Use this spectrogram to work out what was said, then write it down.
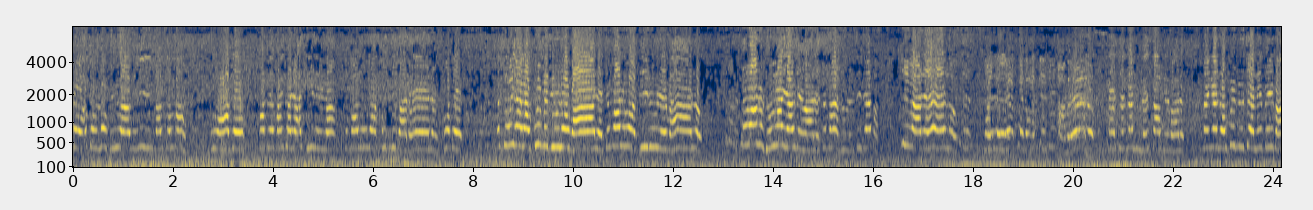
တို့အကုန်လုပ်ပြီးပါပြီနောက်ဆုံးတော့ဟိုဟာတဲ့ဟာတဲ့ဘိုင်းဆိုင်ရာအကြီးတွေကကျမတို့ကခွင့်ပြုပါတယ်တဲ့ဟိုတဲ့အစိုးရကခွင့်မပြုလို့ပါတဲ့ကျမတို့ကပြည်သူတွေပါလို့ ကျမတို့ဒုက္ခရောက်နေပါတယ်ကျမတို့လူတွေစိတ်ထဲမှာပြည်ပါတယ်လို့ကိုယ်လည်းအဖွဲ့တော်အစီအစဉ်ပါပဲလို့အဲစတဲ့လူလည်းစောင့်နေပါတယ်နိုင်ငံတော်ခွင့်ပြုချက်လေးပေးပါ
